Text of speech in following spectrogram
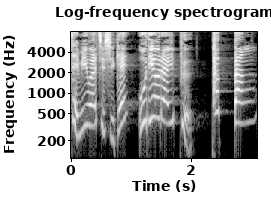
재미와 지식의 오디오 라이프 팟빵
